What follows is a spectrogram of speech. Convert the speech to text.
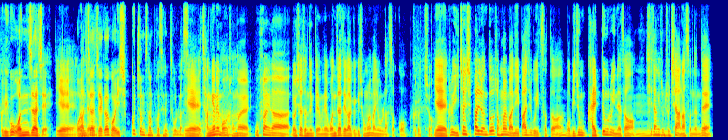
그리고 원자재. 예, 원자재가 거의 19.3% 맞아요. 올랐었고. 예, 작년에 뭐 아, 정말 우크라이나 러시아 전쟁 때문에 원자재 가격이 정말 많이 올랐었고 그렇죠. 예, 그리고 2018년도 정말 많이 빠지고 있었던 뭐 미중 갈등으로 인해서 음. 시장이 좀 좋지 않았었는데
